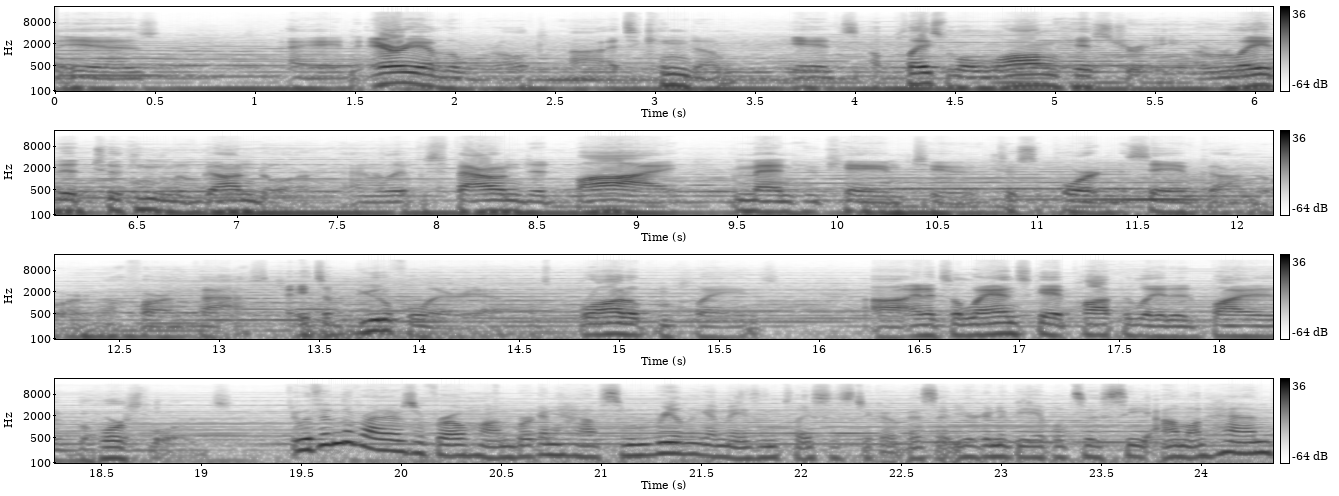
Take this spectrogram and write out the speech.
is an area of the world, uh, it's a kingdom. It's a place with a long history uh, related to the kingdom of Gondor, and it was founded by men who came to, to support and to save Gondor uh, far the past. It's a beautiful area, it's broad open plains, uh, and it's a landscape populated by the Horse Lords. Within the Riders of Rohan, we're going to have some really amazing places to go visit. You're going to be able to see Amon Hen,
